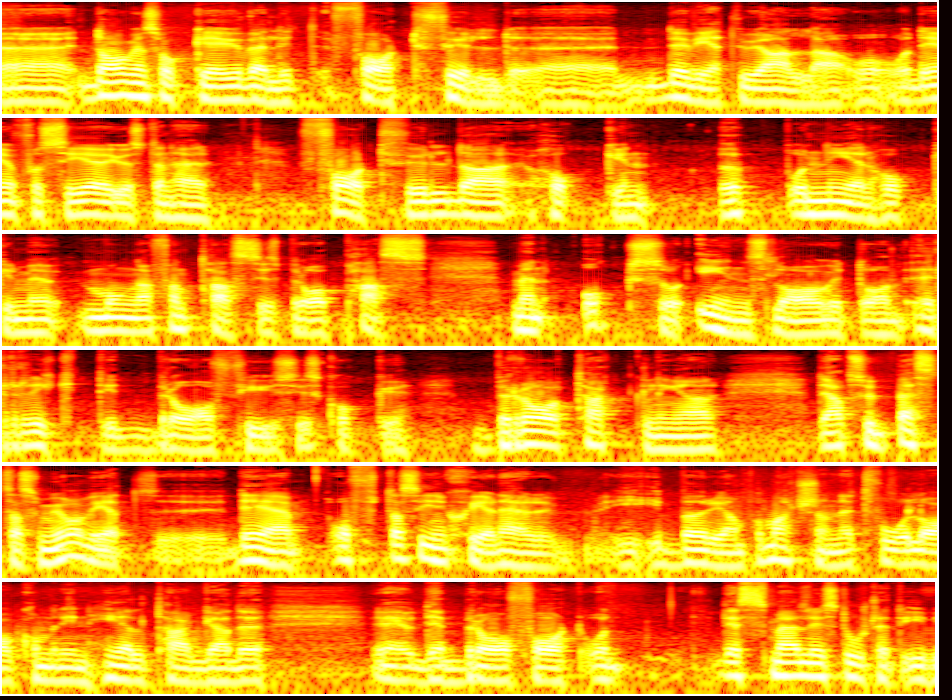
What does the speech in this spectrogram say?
Eh, dagens hockey är ju väldigt fartfylld. Eh, det vet vi ju alla. Och, och det är att få se just den här fartfyllda hockeyn upp och ner hockeyn med många fantastiskt bra pass. Men också inslaget av riktigt bra fysisk hockey. Bra tacklingar. Det absolut bästa som jag vet eh, det är oftast sker det här i början på matchen när två lag kommer in helt taggade. Eh, det är bra fart och det smäller i stort sett i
